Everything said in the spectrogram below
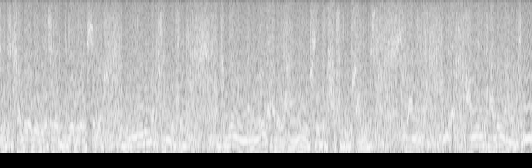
birisi kabul ediyor birisi reddediyor diye bir şey yok. Bu bilim bizzat kendisi takıdımın memnun adel amir yufidir kaydıdır yani ameli tabirle anlatayım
